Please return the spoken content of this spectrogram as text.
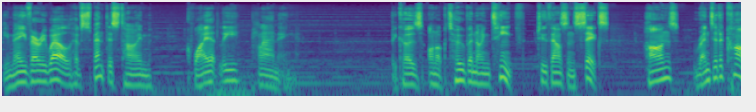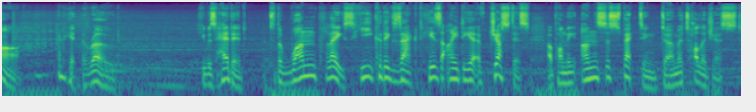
He may very well have spent this time quietly planning. Because on October 19th, 2006, Hans rented a car and hit the road. He was headed to the one place he could exact his idea of justice upon the unsuspecting dermatologist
